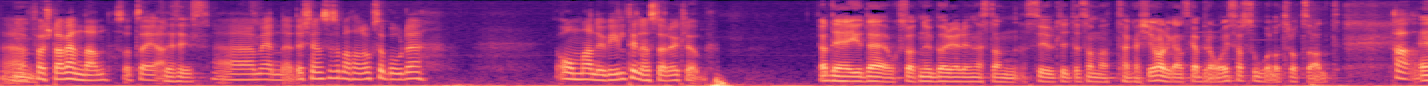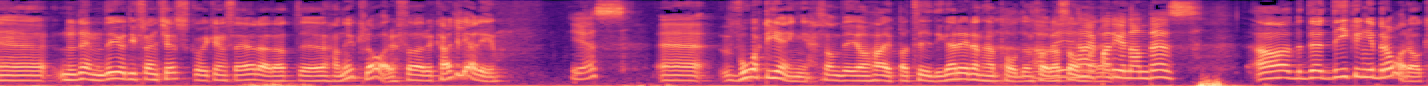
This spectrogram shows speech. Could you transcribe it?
Eh, Första vändan så att säga. Precis. Men det känns ju som att han också borde om han nu vill till en större klubb. Ja det är ju det också att nu börjar det nästan se ut lite som att han kanske har det ganska bra i Sassuolo trots allt. Ja. Eh, nu nämnde ju Di Francesco, vi kan säga där att eh, han är ju klar för Cagliari. Yes. Eh, vårt gäng som vi har hypat tidigare i den här podden förra ja, vi sommaren. hypade ju Nandes. Ja, det, det gick ju inget bra dock.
